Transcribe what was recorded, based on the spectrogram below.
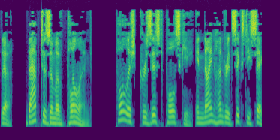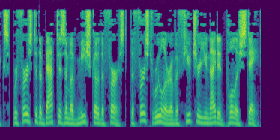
The Baptism of Poland Polish, Chrzest Polski in 966, refers to the baptism of Mieszko I, the first ruler of a future united Polish state.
